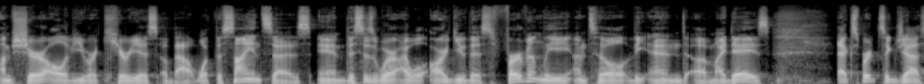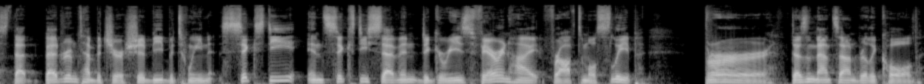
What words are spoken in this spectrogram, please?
I'm sure all of you are curious about what the science says, and this is where I will argue this fervently until the end of my days. Experts suggest that bedroom temperature should be between 60 and 67 degrees Fahrenheit for optimal sleep. Brr, doesn't that sound really cold?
